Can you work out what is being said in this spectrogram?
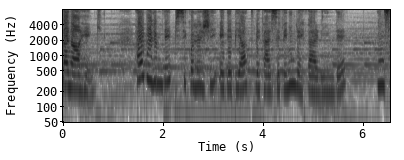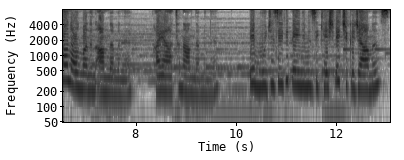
ben Ahenk. Her bölümde psikoloji, edebiyat ve felsefenin rehberliğinde insan olmanın anlamını, hayatın anlamını ve mucizevi beynimizi keşfe çıkacağımız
